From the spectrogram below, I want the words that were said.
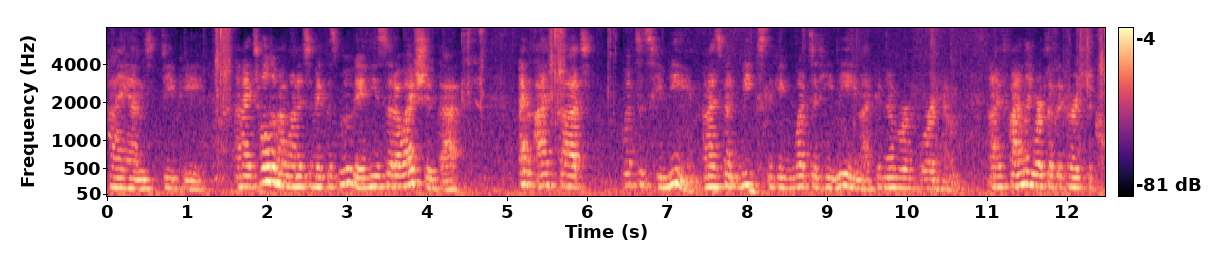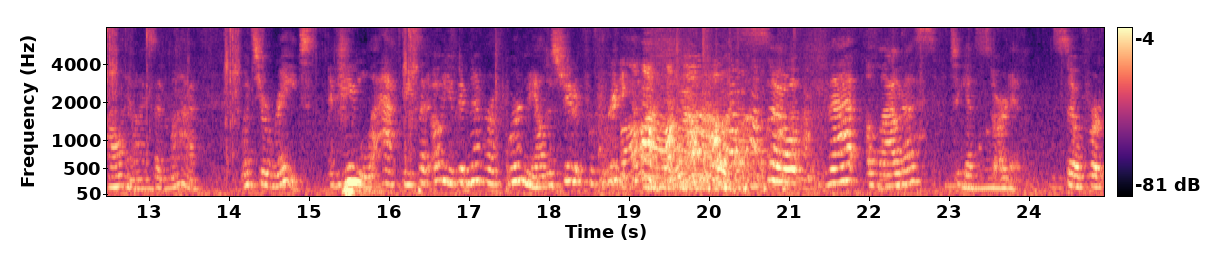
high-end DP. And I told him I wanted to make this movie, and he said, "Oh, I shoot that." And I thought, what does he mean? And I spent weeks thinking, what did he mean? I could never afford him. And I finally worked up the courage to call him, and I said, Matt, what's your rate? And he laughed. He said, oh, you could never afford me. I'll just shoot it for free. so that allowed us to get started. So for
